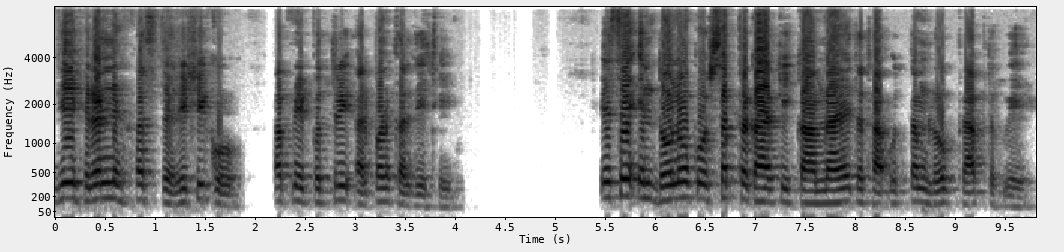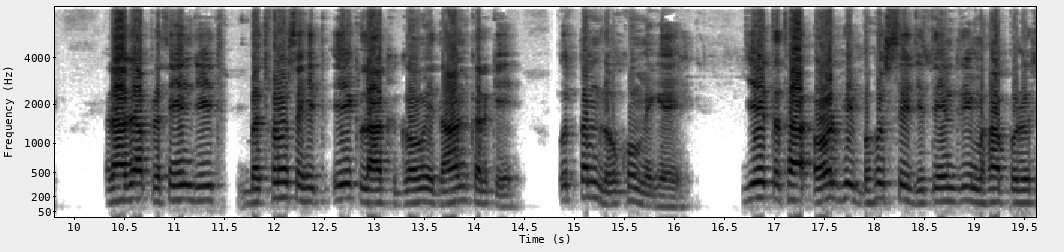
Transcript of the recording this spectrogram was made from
भी हिरण्य हस्त ऋषि को अपनी पुत्री अर्पण कर दी थी। इससे इन दोनों को सब प्रकार की कामनाएँ तथा उत्तम लोक प्राप्त हुए। राजा प्रसेनजीत बछड़ों सहित एक लाख गौवें दान करके उत्तम लोकों में गए। ये तथा और भी बहुत से जितेंद्रीय महापुरुष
